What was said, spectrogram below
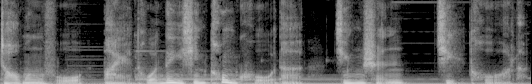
赵孟俯摆脱内心痛苦的精神寄托了。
